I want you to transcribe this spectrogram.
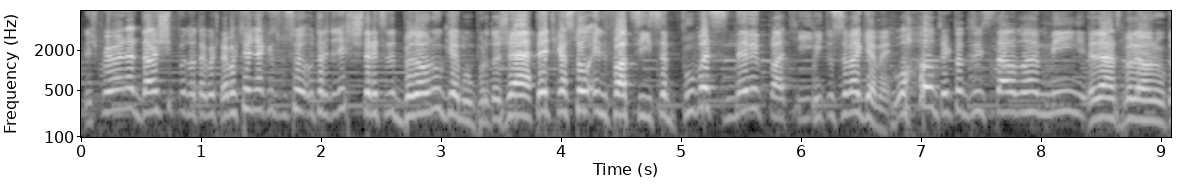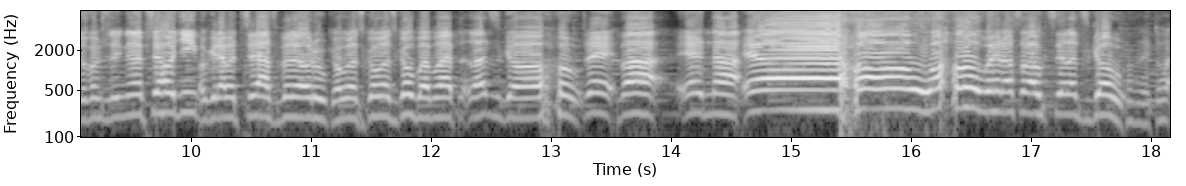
Když pojďme na další podvod, tak bych chtěl nějakým způsobem utratit těch 40 bilionů gemů, protože teďka s tou inflací se vůbec nevyplatí mít u sebe gemy. Wow, tak to dřív stálo mnohem míň. 11 bilionů. Doufám, že to nikdo nepřehodí. Ok, dáme 13 bilionů. Go, let's go, let's go, budeme. Let's go. 3, 2, 1. Jo, wow, vyhrál jsem aukci, let's go. Máme tady tohle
